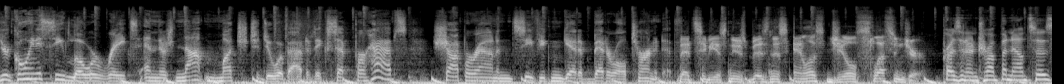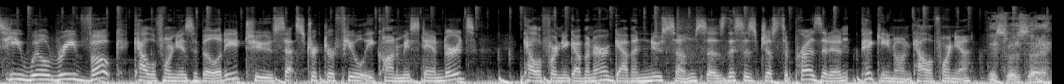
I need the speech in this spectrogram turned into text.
you're going to see lower rates, and there's not much to do about it except perhaps shop around and see if you can get a better alternative. That's CBS News business analyst Jill Schlesinger. President Trump announces he will revoke California's ability to set stricter fuel economy standards. California Governor Gavin Newsom says this is just the president picking on California. This was a,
